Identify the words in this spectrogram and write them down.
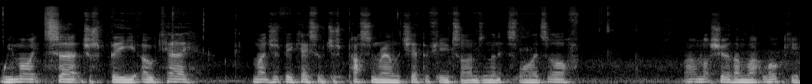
we might uh, just be okay. It might just be a case of just passing around the chip a few times and then it slides off. I'm not sure I'm that lucky.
